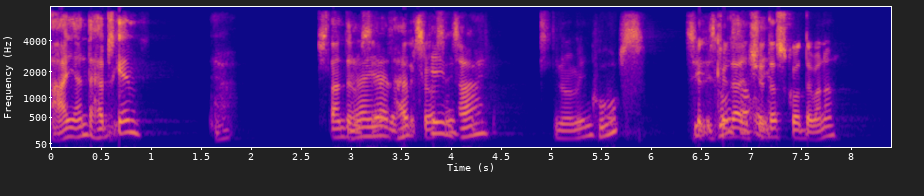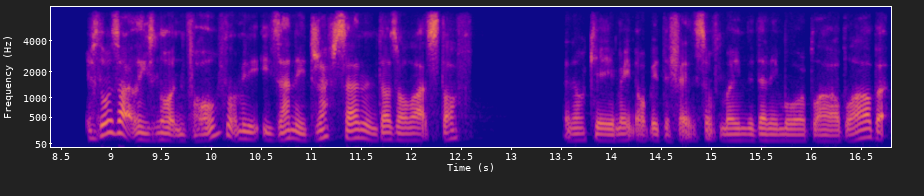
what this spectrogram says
Aye, and the Hibs game. Yeah. Standing. Yeah, yeah, the Hibs games. Aye. You know what I mean? Of course. See, it's could have, should have scored the winner. It's not exactly he's not involved. I mean, he's in, he drifts in and does all that stuff. And okay, he might not be defensive minded anymore, blah, blah. But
